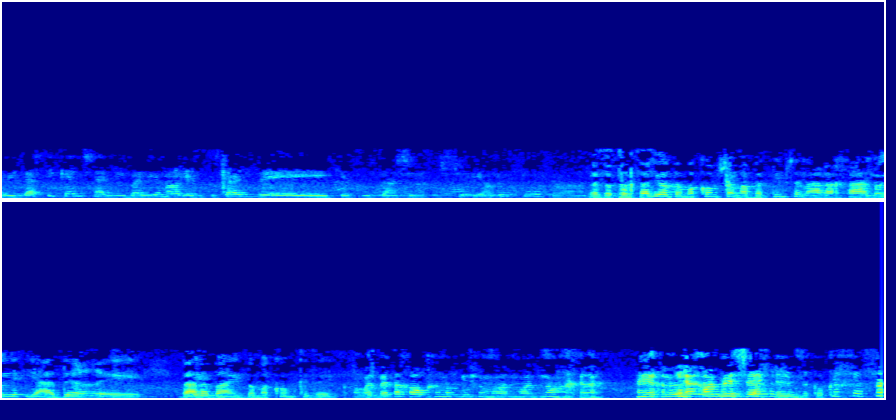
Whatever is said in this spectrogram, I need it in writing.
אני הרגשתי כן שאני, בעלי אמר לי, אז את עושה את זה כקבוצה שיערוכו אותה. אז את רוצה להיות במקום שהמבטים של הערכה, לא ייעדר אה, בעל הבית במקום כזה. אבל בטח האורחים הרגישו מאוד מאוד נוח. יכלו לאכול בשקט. זה כל כך יפה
